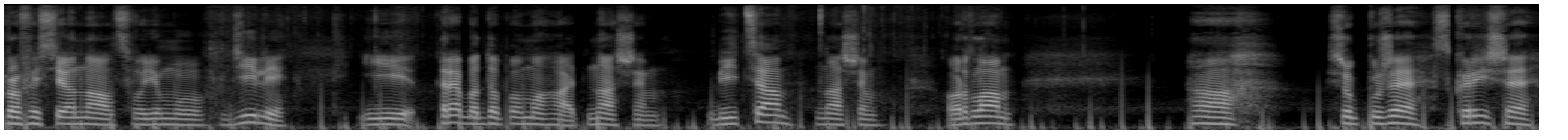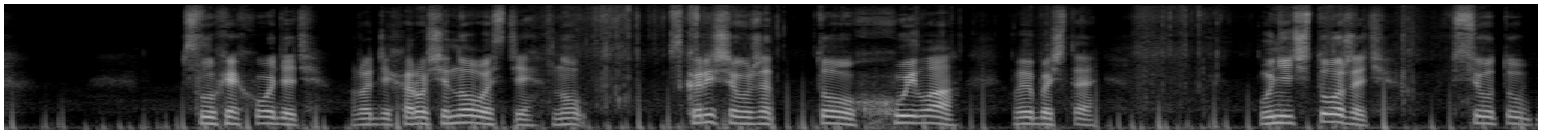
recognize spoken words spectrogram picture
професіонал в своєму ділі. І треба допомагати нашим бійцям, нашим орлам, щоб уже скоріше слухи ходять, вроді хороші новості. Ну, скоріше вже того хуйла, вибачте, унічтожить всю ту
